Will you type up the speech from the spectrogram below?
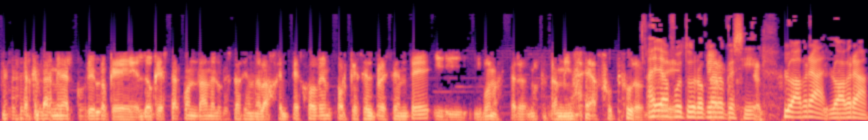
que también a descubrir lo que, lo que está contando, lo que está haciendo la gente joven, porque es el presente y, y bueno, esperemos que también sea futuro. ¿no? Haya futuro, claro que sí. Lo habrá, lo habrá,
